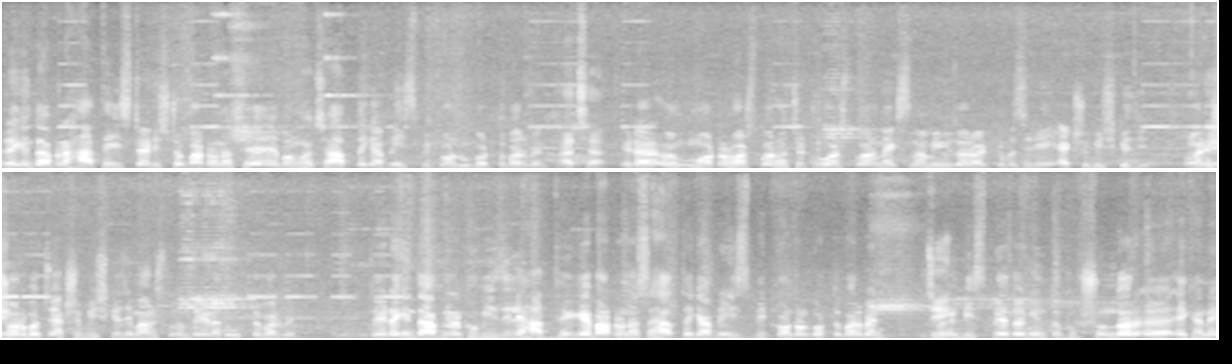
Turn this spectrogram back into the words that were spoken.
এটা কিন্তু আপনার হাতে স্টার্ট স্টপ বাটন আছে এবং হচ্ছে হাত থেকে আপনি স্পিড কন্ট্রোল করতে পারবেন। আচ্ছা। এটার মোটর হর্স পাওয়ার হচ্ছে two horse power maximum user weight capacity একশো বিশ কেজি। মানে সর্বোচ্চ একশো বিশ কেজি মানুষ পর্যন্ত এটাতে উঠতে পারবে। তো এটা কিন্তু আপনার খুব ইজিলি হাত থেকে বাটন আছে হাত থেকে আপনি স্পিড কন্ট্রোল করতে পারবেন। ডিসপ্লে ডিসপ্লেতেও কিন্তু খুব সুন্দর এখানে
